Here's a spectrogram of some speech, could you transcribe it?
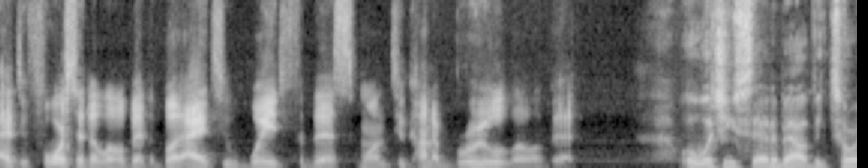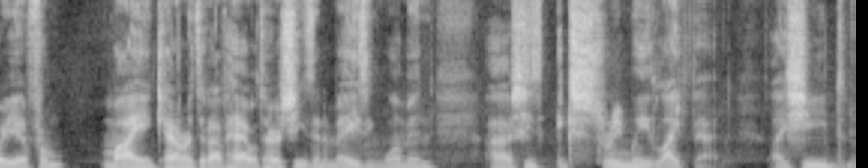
I had to force it a little bit, but I had to wait for this one to kind of brew a little bit. well, what you said about Victoria, from my encounters that I've had with her, she's an amazing woman. Uh, she's extremely like that. Like she d-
